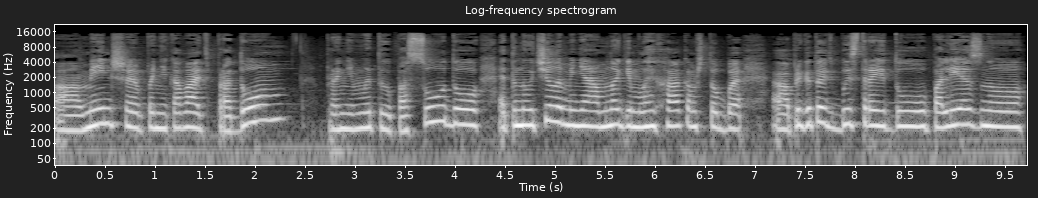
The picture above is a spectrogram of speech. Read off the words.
э, меньше паниковать про дом, про немытую посуду. Это научило меня многим лайфхакам, чтобы э, приготовить быстро еду, полезную,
